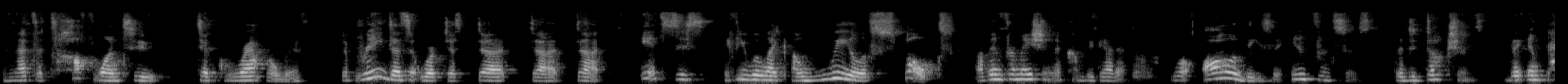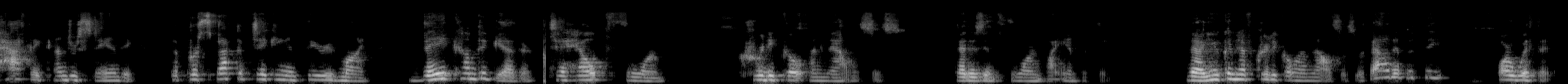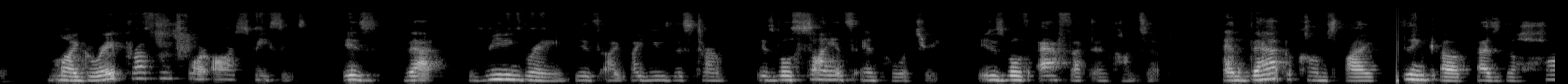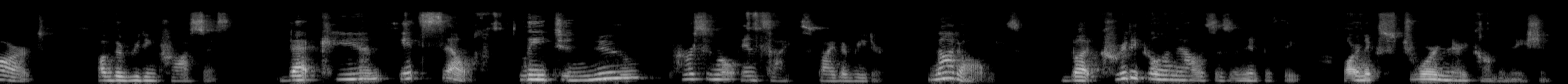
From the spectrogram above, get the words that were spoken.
and that's a tough one to, to grapple with. The brain doesn't work just dot, dot, dot. It's this, if you will, like a wheel of spokes of information that come together. Well, all of these, the inferences, the deductions, the empathic understanding, the perspective taking and theory of mind, they come together to help form critical analysis that is informed by empathy. Now, you can have critical analysis without empathy or with it. My great preference for our species is that the reading brain is, I, I use this term, is both science and poetry. It is both affect and concept. And that becomes, I think of as the heart of the reading process that can itself lead to new personal insights by the reader. Not always, but critical analysis and empathy are an extraordinary combination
